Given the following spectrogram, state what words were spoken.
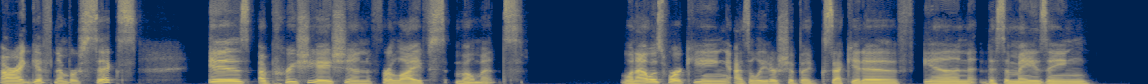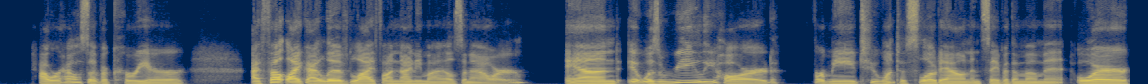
All right, gift number 6 is appreciation for life's moments. When I was working as a leadership executive in this amazing powerhouse of a career, I felt like I lived life on 90 miles an hour. And it was really hard for me to want to slow down and savor the moment, or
